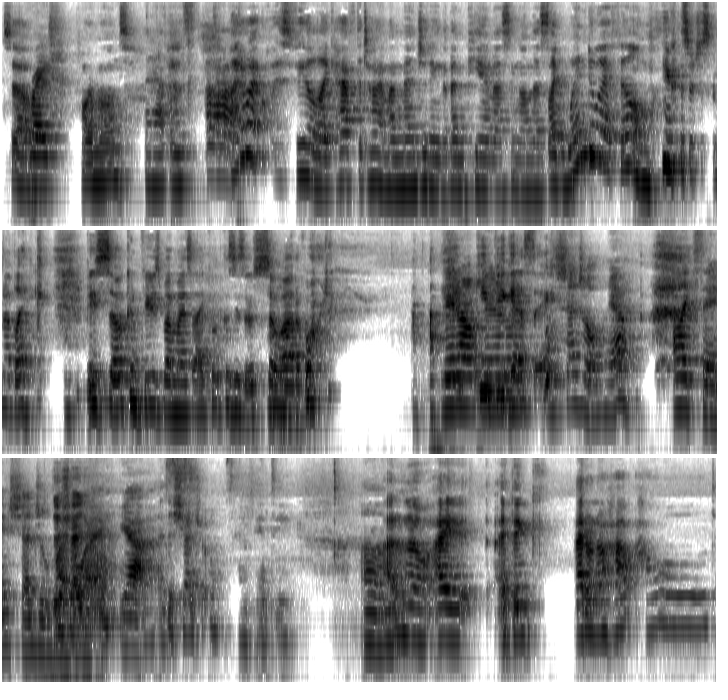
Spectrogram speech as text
so Right. hormones. That happens. Why do I always feel like half the time I'm mentioning that I'm PMSing on this? Like, when do I film? You guys are just gonna like be so confused by my cycle because these are so Mm. out of order. They don't Keep they you don't- guessing. Schedule, yeah. I like saying schedule The by schedule. the way. Yeah. The It's, schedule. it's kind of fancy. Um, I don't know. I I think I don't know how how old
